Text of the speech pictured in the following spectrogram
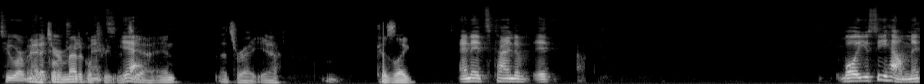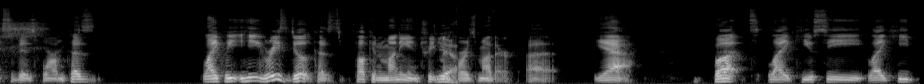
to her Yeah, medical to her medical treatments. treatments. Yeah. and that's right. Yeah, because like and it's kind of it's well you see how mixed it is for him because like he, he agrees to do it because fucking money and treatment Yeah. for his mother uh yeah but like you see like he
